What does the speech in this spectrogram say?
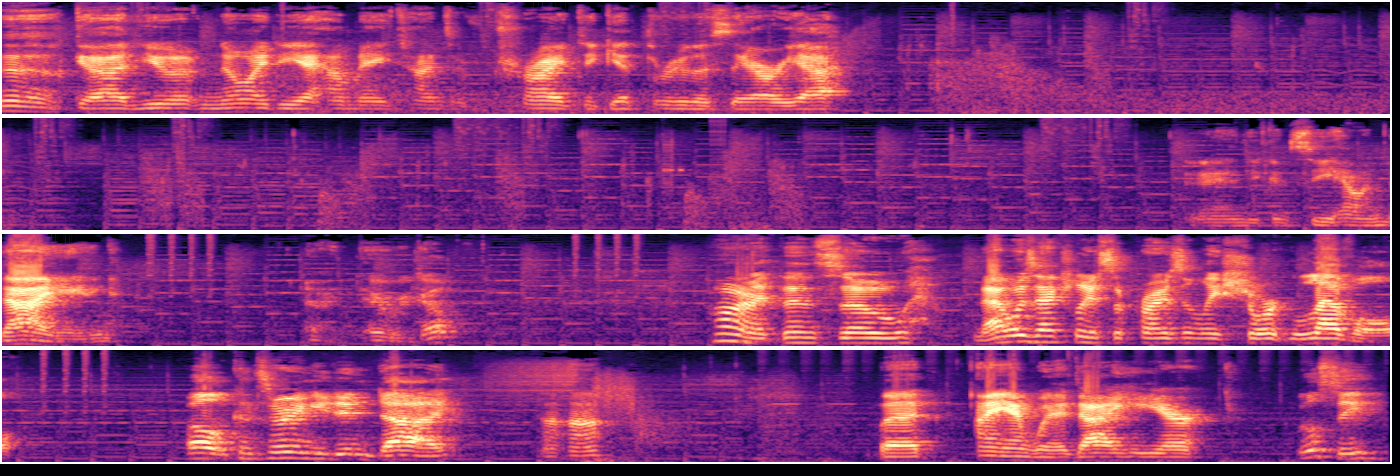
Oh god, you have no idea how many times I've tried to get through this area. And you can see how I'm dying. Alright, there we go. Alright then, so that was actually a surprisingly short level. Well, considering you didn't die, Uh huh. But I am gonna die here. we'll see.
